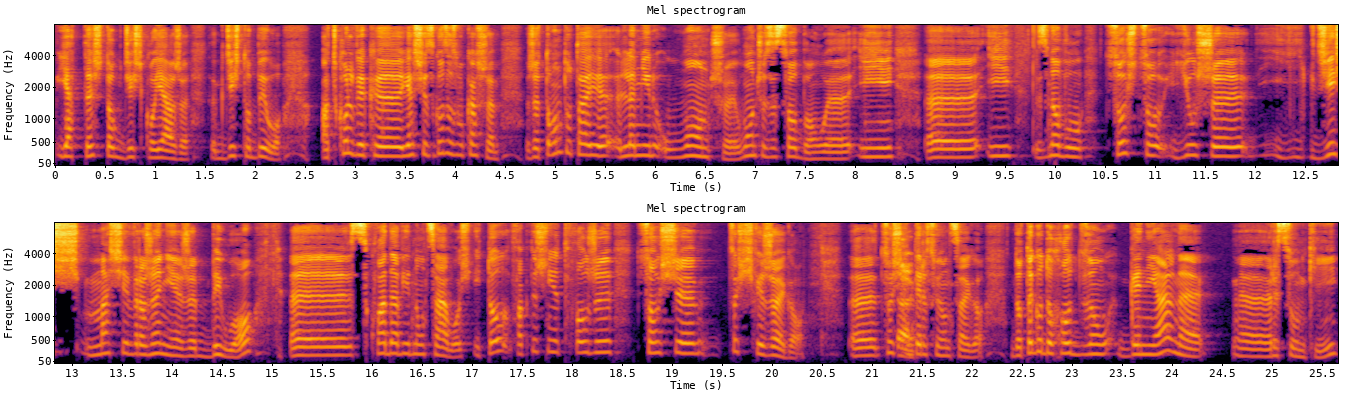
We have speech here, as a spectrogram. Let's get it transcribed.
Ja też to gdzieś kojarzę, gdzieś to było. Aczkolwiek y, ja się zgodzę z Łukaszem, że to on tutaj Lemir łączy, łączy ze sobą y, i, y, i znowu coś, co już y, gdzieś ma się wrażenie, że było, e, składa w jedną całość i to faktycznie tworzy coś, e, coś świeżego, e, coś Tak. interesującego. Do tego dochodzą genialne rysunki,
